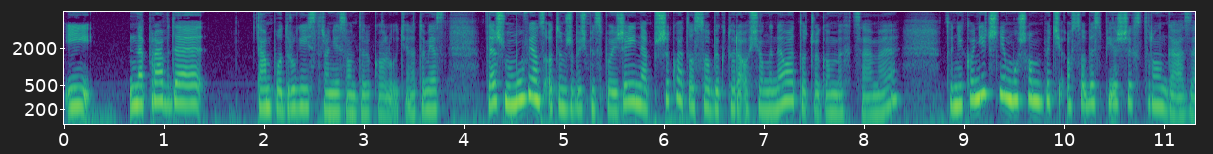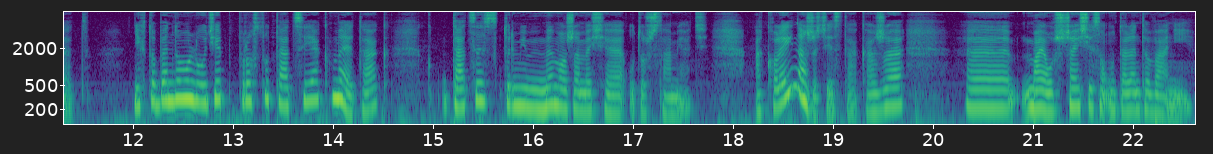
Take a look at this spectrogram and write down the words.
I naprawdę tam po drugiej stronie są tylko ludzie. Natomiast też mówiąc o tym, żebyśmy spojrzeli na przykład osoby, która osiągnęła to, czego my chcemy, to niekoniecznie muszą być osoby z pierwszych stron gazet. Niech to będą ludzie po prostu tacy jak my, tak? Tacy, z którymi my możemy się utożsamiać. A kolejna rzecz jest taka, że e, mają szczęście, są utalentowani.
